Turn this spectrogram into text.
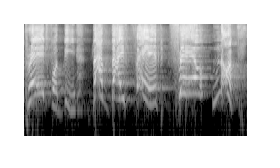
prayed for thee that thy faith fail not.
